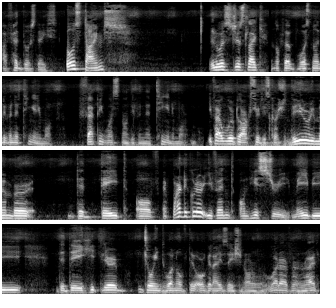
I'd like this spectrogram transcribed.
I've had those days. Those times, it was just like NoFap was not even a thing anymore. Fapping was not even a thing anymore. If I were to ask you this question, do you remember the date of a particular event on history? Maybe the day Hitler joined one of the organization or whatever, right?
